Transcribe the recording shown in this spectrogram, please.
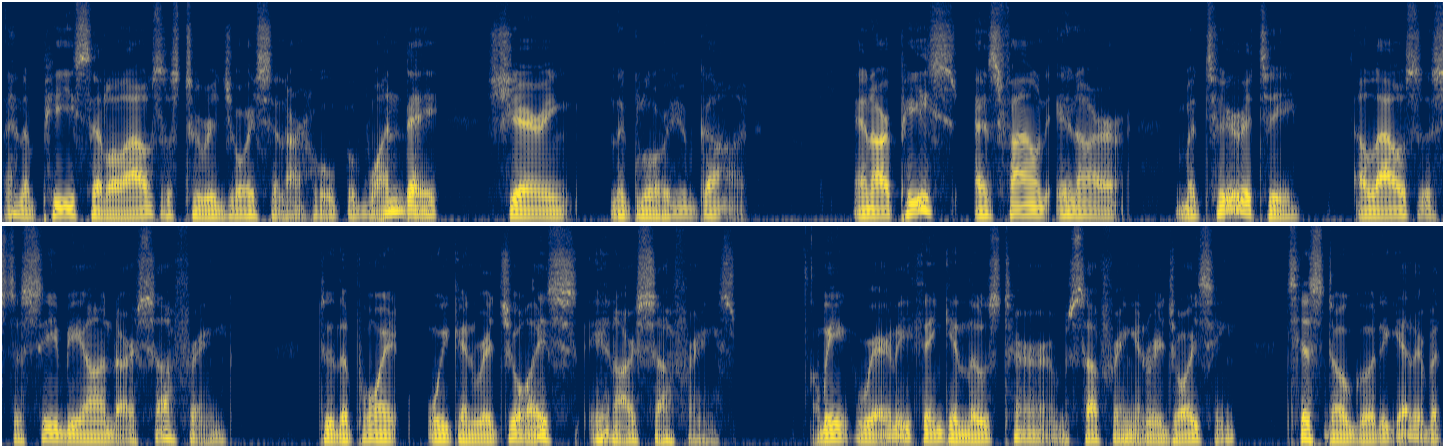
and a peace that allows us to rejoice in our hope of one day sharing the glory of God. And our peace, as found in our maturity, allows us to see beyond our suffering to the point we can rejoice in our sufferings. We rarely think in those terms. Suffering and rejoicing just don't go together. But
